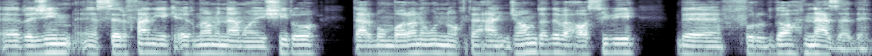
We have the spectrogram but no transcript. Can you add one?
رژیم صرفا یک اقدام نمایشی رو در بمباران اون نقطه انجام داده و آسیبی به فرودگاه نزده.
